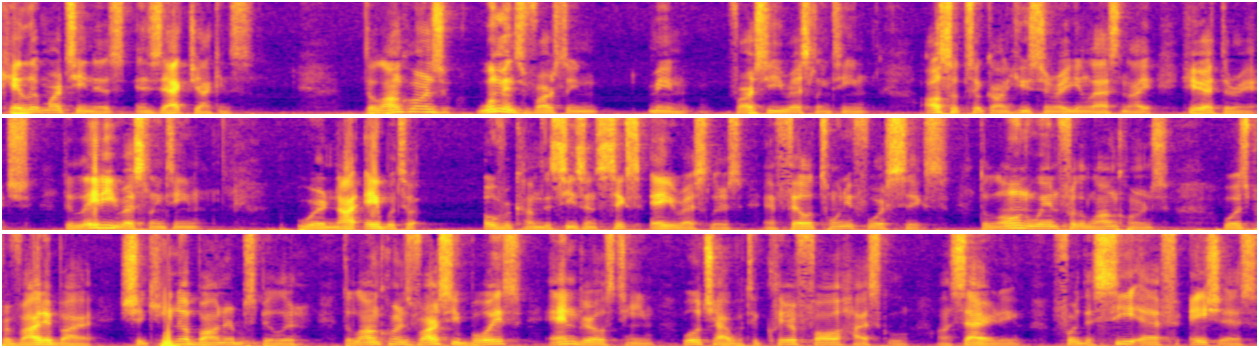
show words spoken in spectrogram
Caleb Martinez, and Zach Jackins. The Longhorns women's varsity, I mean, varsity wrestling team also took on Houston Reagan last night here at the ranch. The lady wrestling team were not able to overcome the season 6A wrestlers and fell 24-6. The lone win for the Longhorns was provided by Shakina Bonner Spiller. The Longhorns varsity boys and girls team will travel to Clear Falls High School on Saturday for the CFHS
